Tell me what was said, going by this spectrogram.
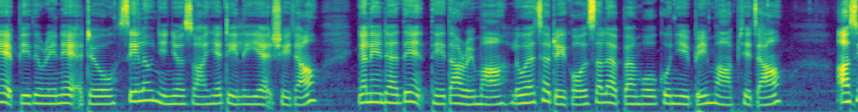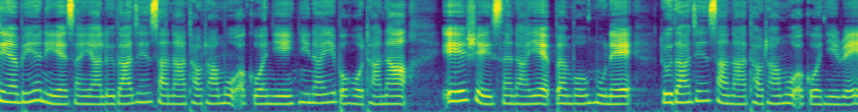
ရဲ့ပြည်သူတွေနဲ့အတူစီးလုံးညီညွတ်စွာရပ်တည်လျက်ရှိကြောင်းငလင်တန်တဲ့ဒေသတွေမှာလိုအပ်ချက်တွေကိုဆက်လက်ပံ့ပိုးကူညီပေးမှာဖြစ်ကြောင်း အာဆီယံဘီယန်ရဲ့ဆိုင်ရာလူသားချင်းစာနာထောက်ထားမှုအကူအညီညှိနှိုင်းရေးဗဟိုဌာန AHA စင်တာရဲ့ပံ့ပိုးမှုနဲ့လူသားချင်းစာနာထောက်ထားမှုအကူအညီတွေ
